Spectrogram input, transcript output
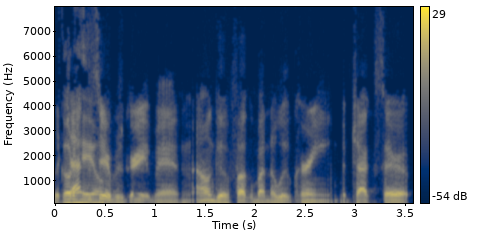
But go to chocolate syrup is great, man. I don't give a fuck about no whipped cream, but chocolate syrup.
